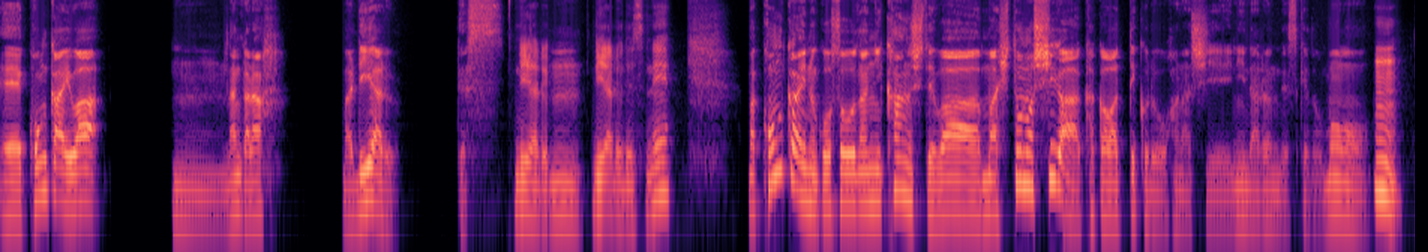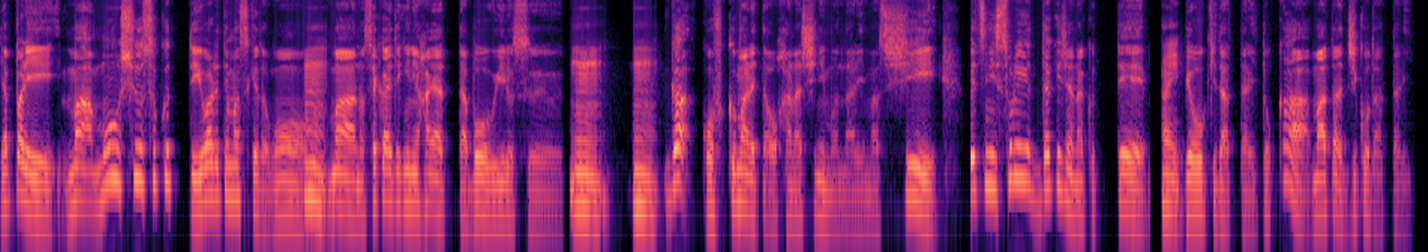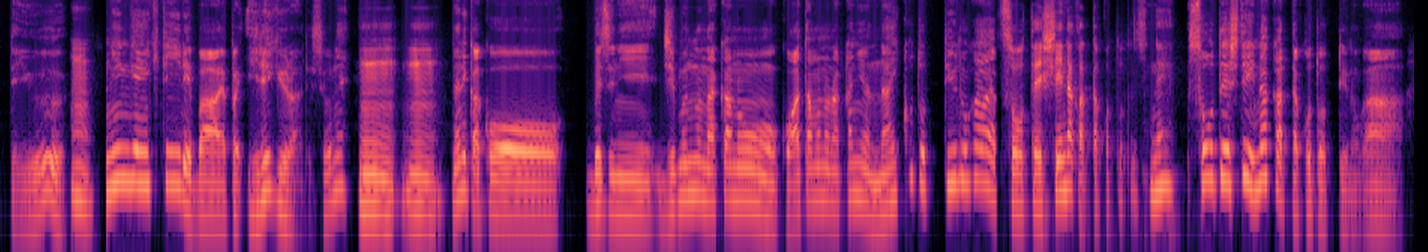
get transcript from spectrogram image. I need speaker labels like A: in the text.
A: えー今回は、うん、なんかな、まあ、リアルです。
B: リアル。
A: うん。
B: リアルですね。
A: まあ、今回のご相談に関しては、まあ、人の死が関わってくるお話になるんですけども、
B: うん。
A: やっぱり、まあ、もう収束って言われてますけども、
B: うん
A: まあ、あの、世界的に流行った某ウイルス。が、こう、含まれたお話にもなりますし、別にそれだけじゃなくって、
B: はい。
A: 病気だったりとか、まあ、あとは事故だったりっていう、
B: うん。
A: 人間生きていれば、やっぱりイレギュラーですよね。何かこう、別に自分の中の、こう、頭の中にはないことっていうのが、
B: 想定していなかったことですね。
A: 想定していなかったことっていうのが、ま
